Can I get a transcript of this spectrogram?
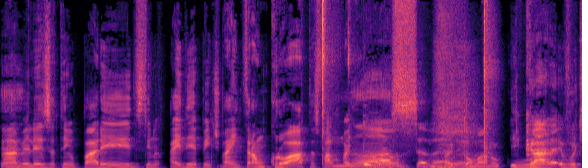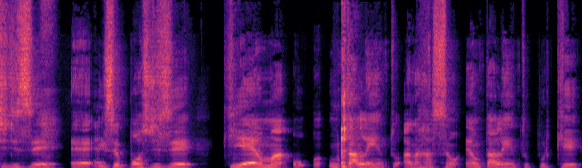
Ah, beleza, tem o Paredes. Tem... Aí, de repente, vai entrar um croata. Você fala, vai tomar. Nossa, velho. Vai tomar no cu. E, cara, eu vou te dizer, é, isso eu posso dizer que é uma, um- um talento. A narração é um talento, porque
